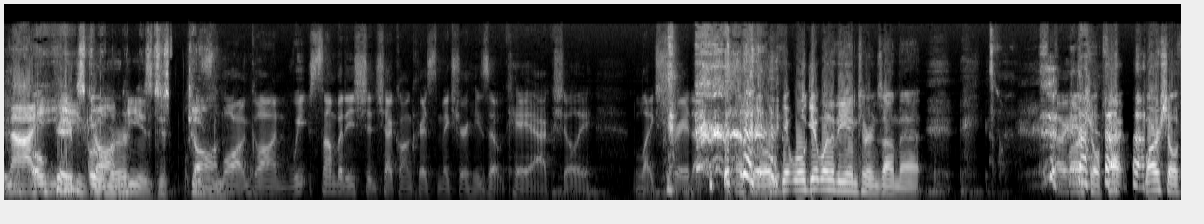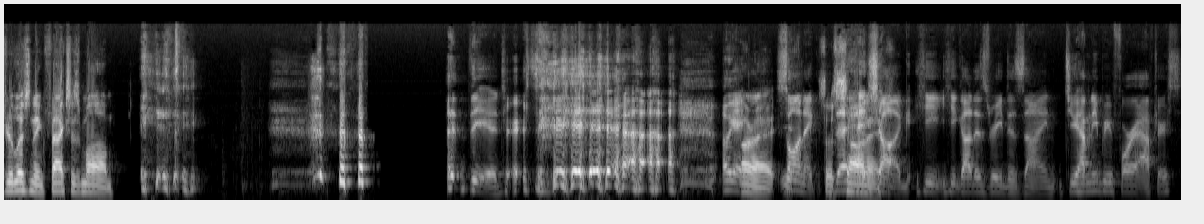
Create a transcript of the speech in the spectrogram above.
nah, he- Okay, he's boomer. gone. He is just He's gone. long gone. We somebody should check on Chris to make sure he's okay. Actually, like straight up. Okay, we'll get, we'll get one of the interns on that. Okay. Marshall, fa- Marshall, if you're listening, fax his mom. the interns. okay. All right, Sonic, so the Sonic. Hedgehog. He he got his redesign. Do you have any before or afters?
